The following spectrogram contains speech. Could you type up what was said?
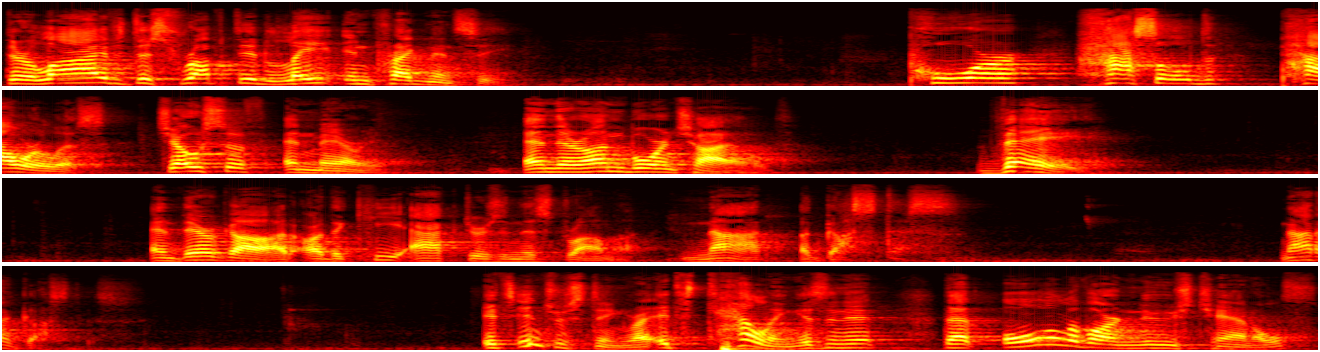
their lives disrupted late in pregnancy. Poor, hassled, powerless, Joseph and Mary, and their unborn child. They and their God are the key actors in this drama, not Augustus. Not Augustus. It's interesting, right? It's telling, isn't it, that all of our news channels,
